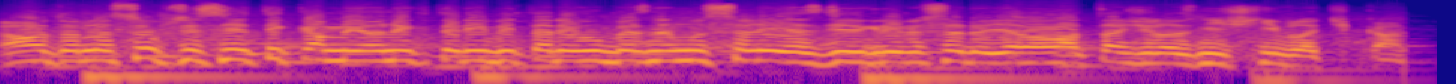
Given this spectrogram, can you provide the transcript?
No, tohle jsou přesně ty kamiony, které by tady vůbec nemuseli jezdit, kdyby se dodělala ta železniční vlečka.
